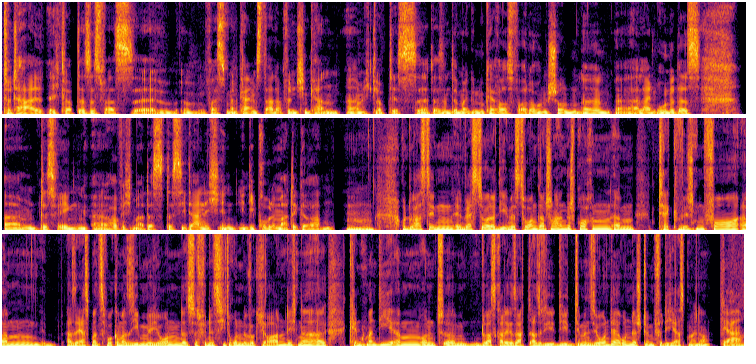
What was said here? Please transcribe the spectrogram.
Total. Ich glaube, das ist was, äh, was man keinem Startup wünschen kann. Ähm, ich glaube, äh, da sind immer genug Herausforderungen schon äh, allein ohne das. Ähm, deswegen äh, hoffe ich mal, dass, dass sie da nicht in, in die Problematik geraten. Mhm. Und du hast den Investor oder die Investoren gerade schon angesprochen, ähm, Tech Vision Fonds, ähm, also erstmal 2,7 Millionen, das ist für eine Seed-Runde wirklich ordentlich. Ne? Äh, kennt man die? Ähm, und ähm, du hast gerade gesagt, also die, die Dimension der Runde stimmt für dich erstmal, ne? Ja,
